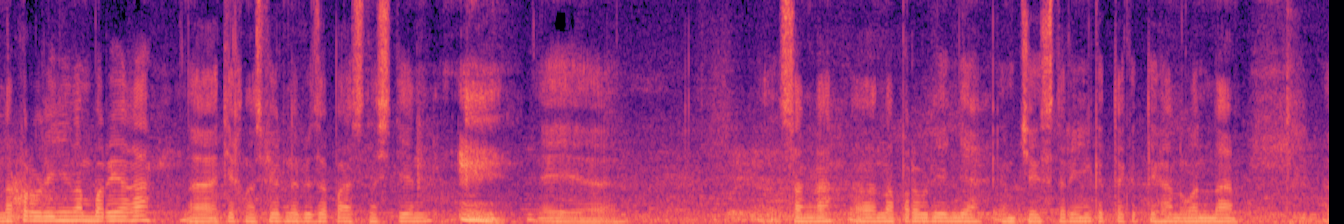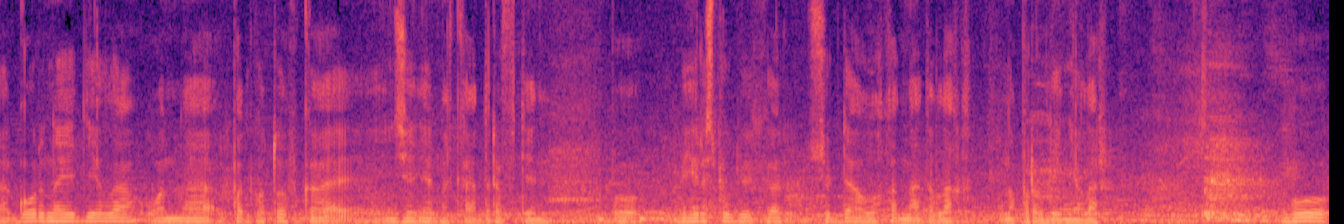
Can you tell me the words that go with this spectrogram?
направлениенан барыяға техносферной безопасностен саңа направление МЧС Таринкаттакаттыхан, он горное дело, он подготовка инженерных кадров. Бу республика сүрдә улаканадылак направлениялар. Бу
